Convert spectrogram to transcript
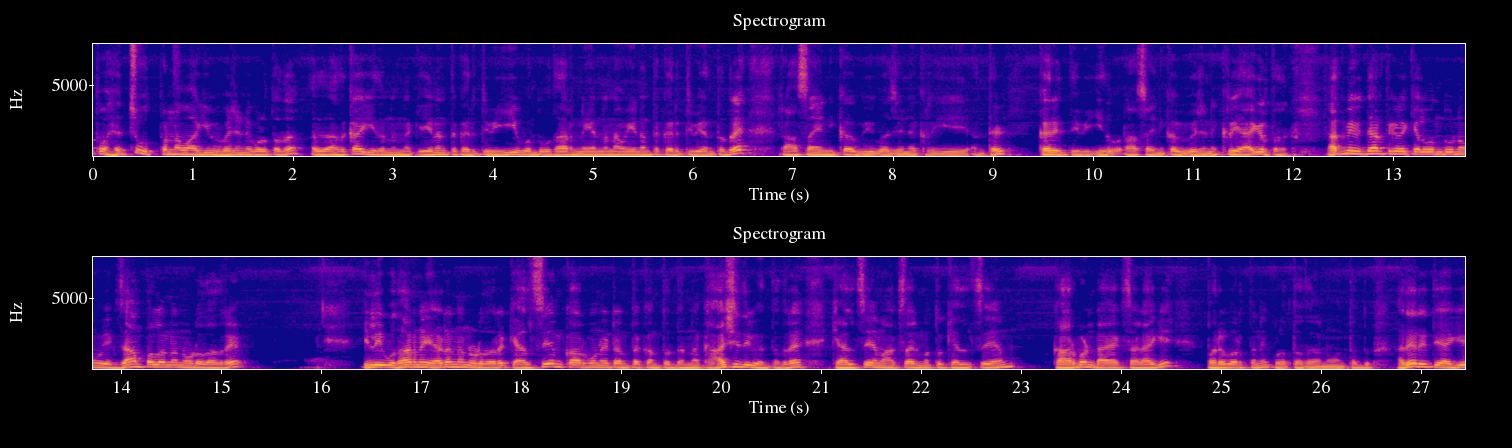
ಅಥವಾ ಹೆಚ್ಚು ಉತ್ಪನ್ನವಾಗಿ ವಿಭಜನೆಗೊಳ್ತದೆ. ಅದು ಅದಕ್ಕಾಗಿ ಇದನ್ನು ಏನಂತ ಕರಿತೀವಿ? ಈ ಒಂದು ಉದಾಹರಣೆಯನ್ನು ನಾವು ಏನಂತ ಕರಿತೀವಿ ಅಂತಂದರೆ ರಾಸಾಯನಿಕ ವಿಭಜನೆ ಕ್ರಿಯೆ ಅಂತೇಳಿ. ಕರಿತೀವಿ. ಇದು ರಾಸಾಯನಿಕ ವಿಭಜನೆ ಕ್ರಿಯೆ ಆಗಿರ್ತದೆ ಆದ್ಮೇಲೆ ವಿದ್ಯಾರ್ಥಿಗಳಿಗೆ ಕೆಲವೊಂದು ನಾವು ಎಕ್ಸಾಂಪಲನ್ನು ನೋಡೋದಾದರೆ, ಇಲ್ಲಿ ಉದಾಹರಣೆ ಎರಡನ್ನು ನೋಡೋದಾದ್ರೆ ಕ್ಯಾಲ್ಸಿಯಂ ಕಾರ್ಬೋನೇಟ್ ಅಂತಕ್ಕಂಥದ್ದನ್ನು ಕಾಯಿಸಿದ್ದೀವಿ ಅಂತಂದರೆ ಕ್ಯಾಲ್ಸಿಯಂ ಆಕ್ಸೈಡ್ ಮತ್ತು ಕ್ಯಾಲ್ಸಿಯಂ ಕಾರ್ಬನ್ ಡೈಆಕ್ಸೈಡ್ ಆಗಿ ಪರಿವರ್ತನೆಗೊಳ್ತದೆ ಅನ್ನುವಂಥದ್ದು. ಅದೇ ರೀತಿಯಾಗಿ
